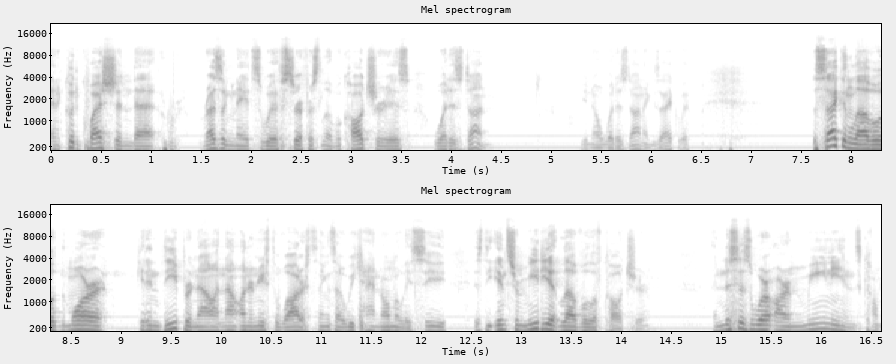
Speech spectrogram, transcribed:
and a good question that resonates with surface level culture is what is done? You know, what is done exactly? The second level, the more getting deeper now and now underneath the water, things that we can't normally see, is the intermediate level of culture. And this is where our meanings come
